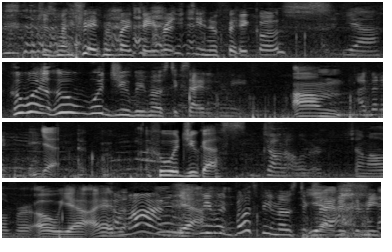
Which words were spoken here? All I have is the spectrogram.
Which is my favorite, my favorite Tina Fey quote. Yeah. Who would who would you be most excited to meet? Um, I bet I can guess. yeah. Who would you guess? John Oliver. John Oliver. Oh yeah, I had Come on. Yeah. We would both be most excited Yeah. to meet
